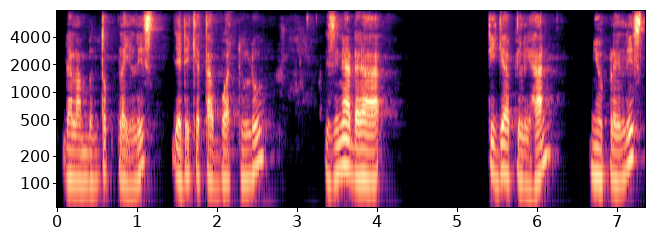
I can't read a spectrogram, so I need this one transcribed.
dalam bentuk playlist. Jadi kita buat dulu. Di sini ada tiga pilihan, New Playlist,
